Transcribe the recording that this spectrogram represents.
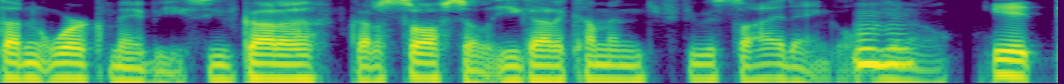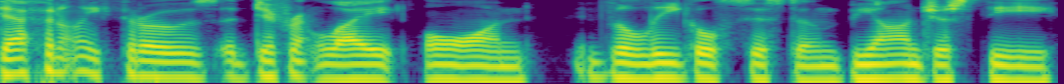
doesn't work maybe so you've got to got to soft sell it you got to come in through a side angle you Mhm. know it definitely throws a different light on the legal system beyond just the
